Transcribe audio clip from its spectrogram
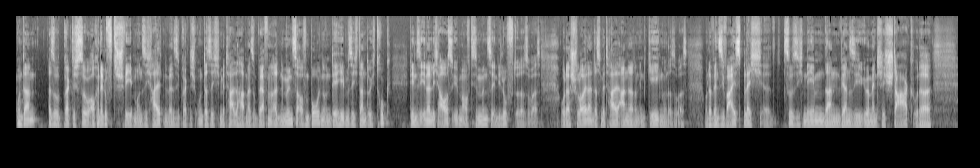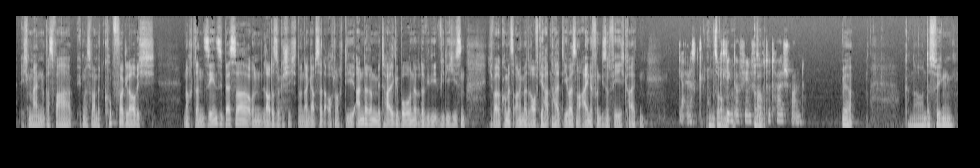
Und dann also praktisch so auch in der Luft schweben und sich halten, wenn sie praktisch unter sich Metall haben. Also werfen halt eine Münze auf den Boden und erheben sich dann durch Druck, den sie innerlich ausüben, auf diese Münze in die Luft oder sowas. Oder schleudern das Metall anderen entgegen oder sowas. Oder wenn sie Weißblech äh, zu sich nehmen, dann werden sie übermenschlich stark oder ich meine, was war, irgendwas war mit Kupfer, glaube ich, noch, dann sehen sie besser und lauter so Geschichten. Und dann gab es halt auch noch die anderen Metallgeborene oder wie die, wie die hießen. Ich komme jetzt auch nicht mehr drauf, die hatten halt jeweils nur eine von diesen Fähigkeiten. Ja, das so. klingt auf jeden Fall also, auch total spannend. Ja, genau. Und deswegen,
